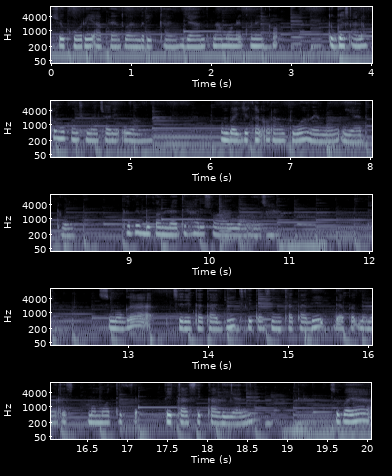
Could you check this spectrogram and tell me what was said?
Syukuri apa yang Tuhan berikan. Jangan pernah mau neko-neko. Tugas anak tuh bukan cuma cari uang. Membagikan orang tua memang iya betul. Tapi bukan berarti harus soal uang aja. Semoga cerita tadi, cerita singkat tadi dapat memotiv memotivasi kalian supaya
